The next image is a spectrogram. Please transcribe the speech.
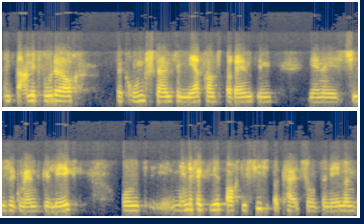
Und damit wurde auch der Grundstein für mehr Transparenz im ESG-Segment gelegt. Und im Endeffekt wird auch die Sichtbarkeit für Unternehmen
